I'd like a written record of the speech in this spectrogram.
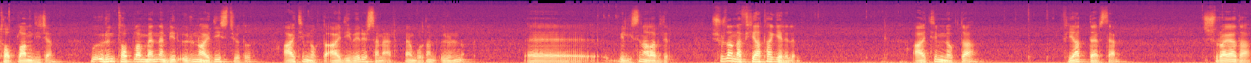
toplam diyeceğim. Bu ürün toplam benden bir ürün ID istiyordu. Item.id verirsem eğer ben buradan ürünün e, bilgisini alabilirim. Şuradan da fiyata gelelim. Item nokta fiyat dersem şuraya da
